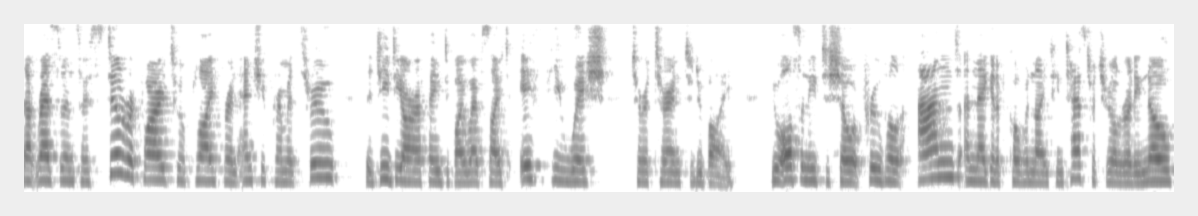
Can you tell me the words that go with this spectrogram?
that residents are still required to apply for an entry permit through the GDRFA Dubai website if you wish to return to Dubai. You also need to show approval and a negative COVID 19 test, which you already know,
